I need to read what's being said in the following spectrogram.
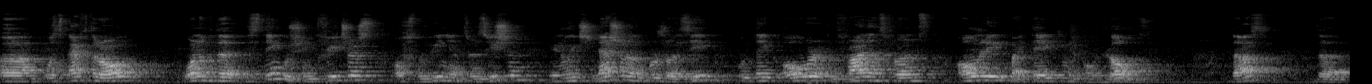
uh, was, after all, one of the distinguishing features of Slovenian transition in which national bourgeoisie would take over and finance firms only by taking on loans. Thus, the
